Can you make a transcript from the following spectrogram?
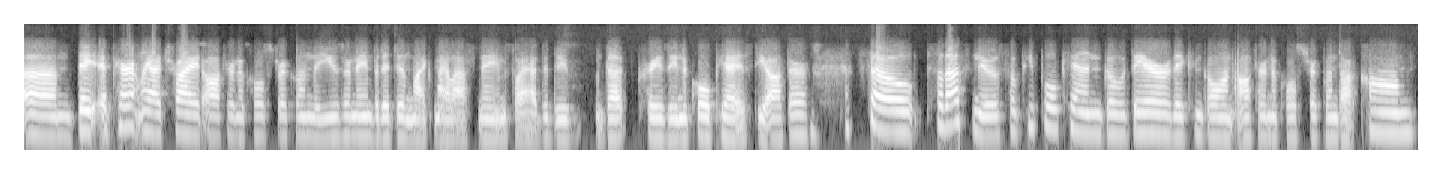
Um, they apparently I tried author Nicole Strickland, the username, but it didn't like my last name, so I had to do that crazy Nicole P I S D author. so so that's new. So people can go there. They can go on authornicolestrickland.com,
